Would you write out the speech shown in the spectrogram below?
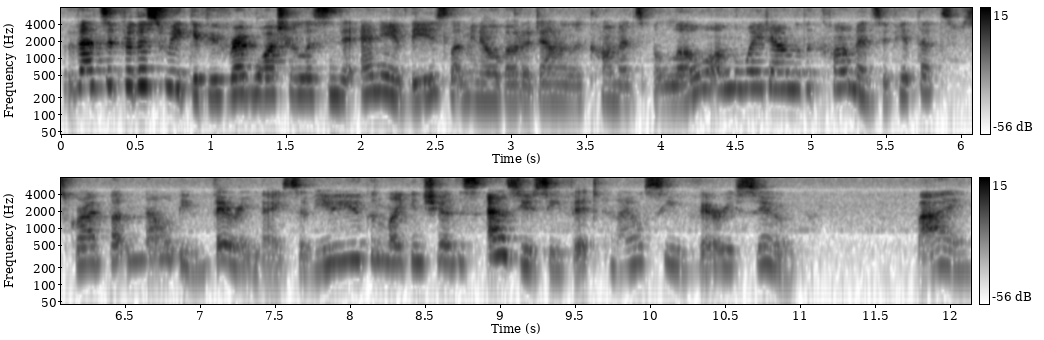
That's it for this week. If you've read, watched, or listened to any of these, let me know about it down in the comments below. On the way down to the comments, if you hit that subscribe button, that would be very nice of you. You can like and share this as you see fit, and I will see you very soon. Bye.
